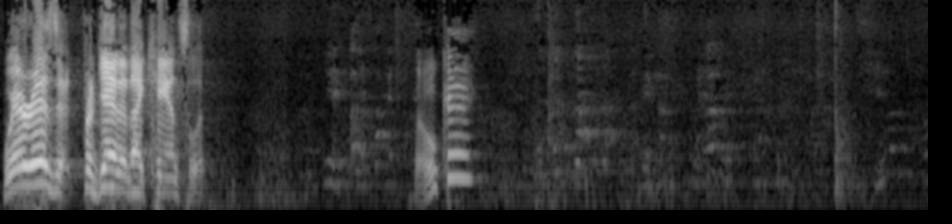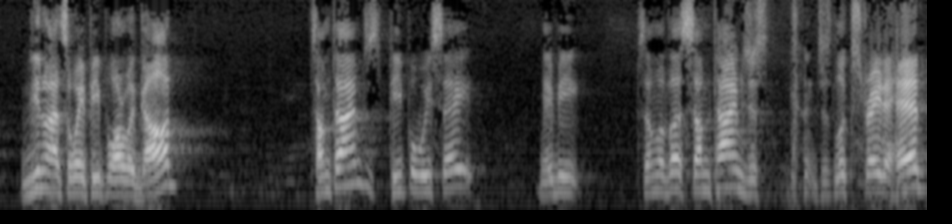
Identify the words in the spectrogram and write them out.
Where is it? Forget it. I cancel it. Okay. You know, that's the way people are with God. Sometimes people we say, Maybe some of us sometimes just, just look straight ahead.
